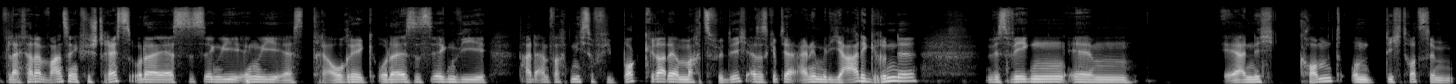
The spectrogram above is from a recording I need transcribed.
vielleicht hat er wahnsinnig viel Stress oder er ist es irgendwie, irgendwie, er ist traurig oder es ist irgendwie, hat einfach nicht so viel Bock gerade und macht's für dich. Also es gibt ja eine Milliarde Gründe, weswegen ähm, er nicht kommt und dich trotzdem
